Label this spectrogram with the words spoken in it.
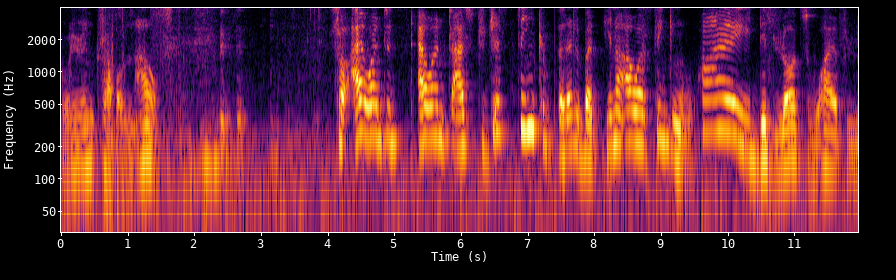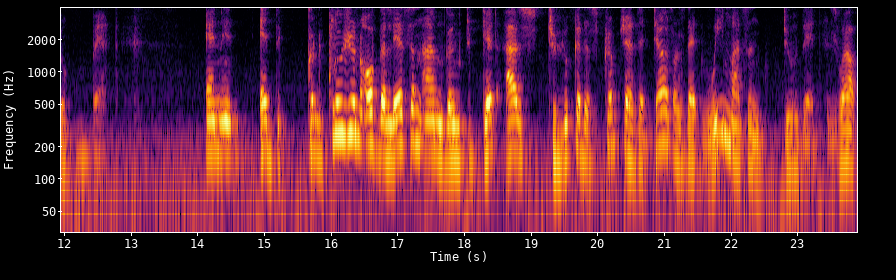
We're in trouble now. so I wanted I want us to just think a little bit. You know, I was thinking, why did Lot's wife look back? And it, at the conclusion of the lesson, I'm going to get us to look at a scripture that tells us that we mustn't do that as well.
